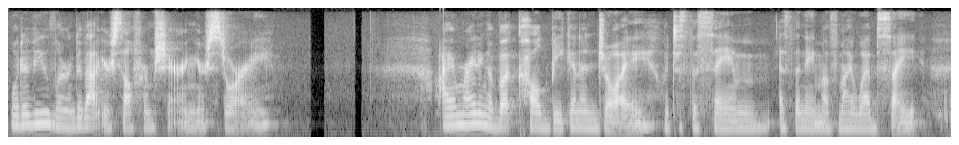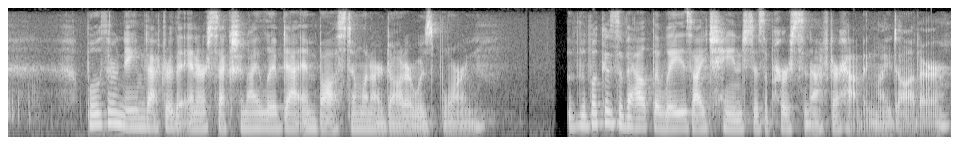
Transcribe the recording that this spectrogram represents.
What have you learned about yourself from sharing your story? I am writing a book called Beacon and Joy, which is the same as the name of my website. Both are named after the intersection I lived at in Boston when our daughter was born. The book is about the ways I changed as a person after having my daughter.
